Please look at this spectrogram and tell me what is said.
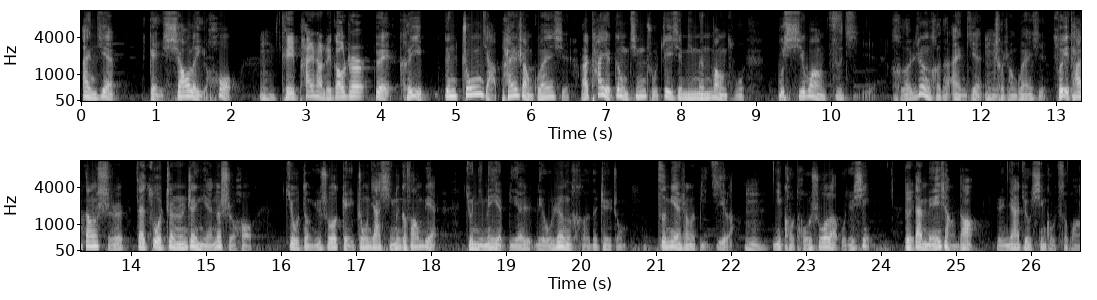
案件给消了以后，嗯，可以攀上这高枝儿。对，可以跟钟家攀上关系，而他也更清楚这些名门望族不希望自己和任何的案件扯上关系，所以他当时在做证人证言的时候，就等于说给钟家行了个方便。就你们也别留任何的这种字面上的笔记了，嗯，你口头说了我就信，对，但没想到人家就信口雌黄，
